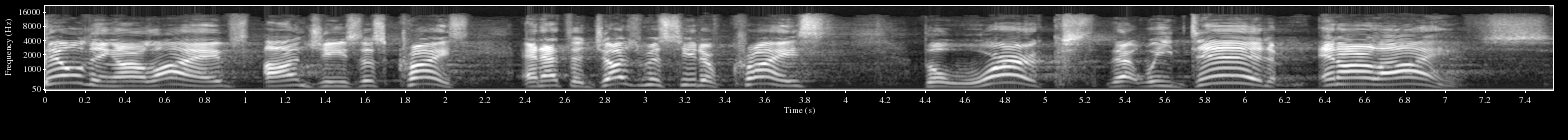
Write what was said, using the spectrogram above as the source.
building our lives on Jesus Christ. And at the judgment seat of Christ, the works that we did in our lives,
